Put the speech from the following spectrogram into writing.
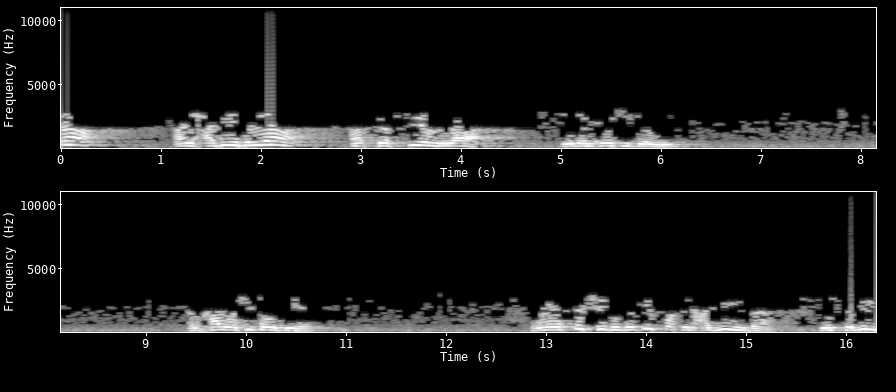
لا الحديث لا التفسير لا إذا إيش يسوي؟ الخلوة شو يسوي فيها؟ ويستشهد بقصة عجيبة يستدل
